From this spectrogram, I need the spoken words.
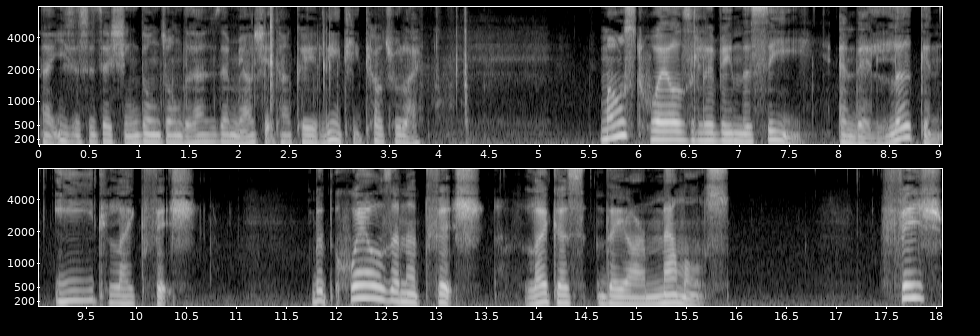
那意思是在行动中的，它是在描写它可以立体跳出来。Most whales live in the sea, and they look and eat like fish. But whales are not fish. Like us, they are mammals. Fish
